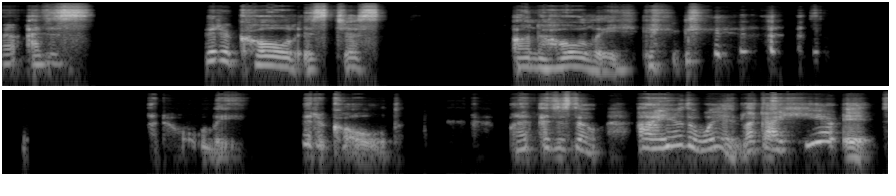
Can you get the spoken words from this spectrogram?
I, I just bitter cold is just unholy. unholy. Bitter cold. I, I just don't. I hear the wind. Like I hear it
